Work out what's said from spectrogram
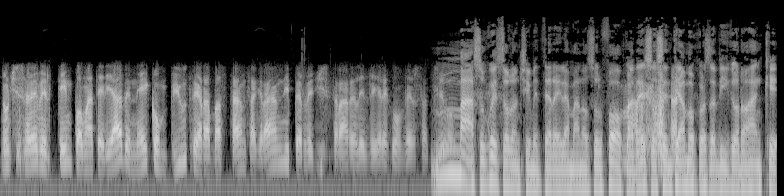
non ci sarebbe il tempo materiale né computer abbastanza grandi per registrare le vere conversazioni. Ma su questo non ci metterei la mano sul fuoco. Ma... Adesso sentiamo cosa dicono anche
